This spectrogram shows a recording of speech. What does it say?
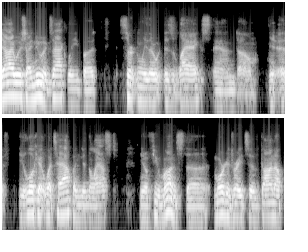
Yeah, I wish I knew exactly, but certainly there is lags. And um, if you look at what's happened in the last you know few months, the mortgage rates have gone up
